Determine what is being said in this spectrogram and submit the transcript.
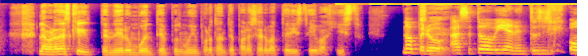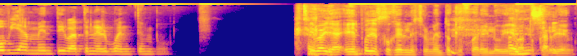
La verdad es que tener un buen tempo es muy importante para ser baterista y bajista. No, pero hace todo bien, entonces obviamente iba a tener buen tempo. Sí, vaya, él podía escoger el instrumento que fuera y lo iba a tocar bien.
